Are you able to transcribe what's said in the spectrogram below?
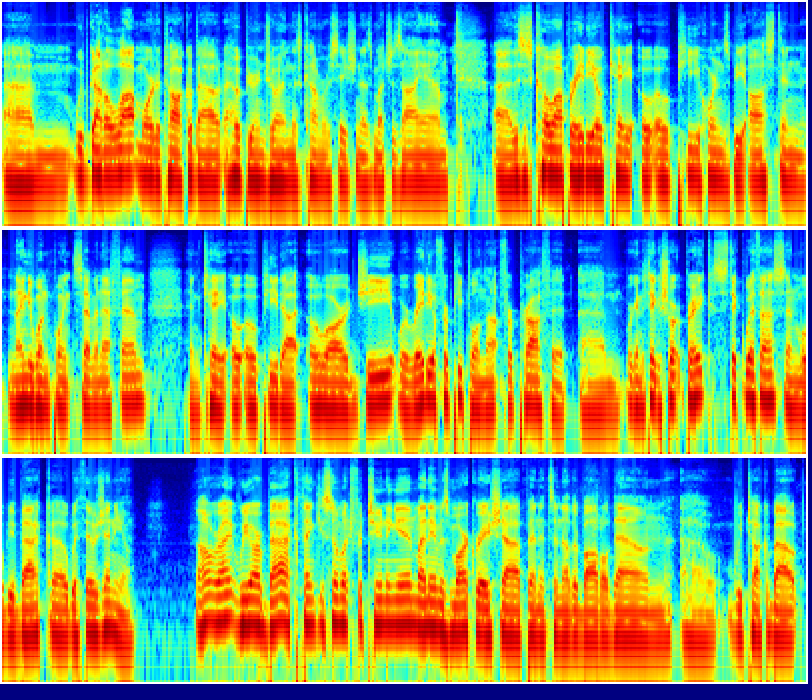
Um, we've got a lot more to talk about. I hope you're enjoying this conversation as much as I am. Uh, this is Co-op Radio, K-O-O-P, Hornsby, Austin, 91.7 FM, and K-O-O-P.org. We're radio for people, not for profit. Um, we're going to take a short break. Stick with us, and we'll be back uh, with Eugenio. All right, we are back. Thank you so much for tuning in. My name is Mark Rayshap, and it's another bottle down. Uh, we talk about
